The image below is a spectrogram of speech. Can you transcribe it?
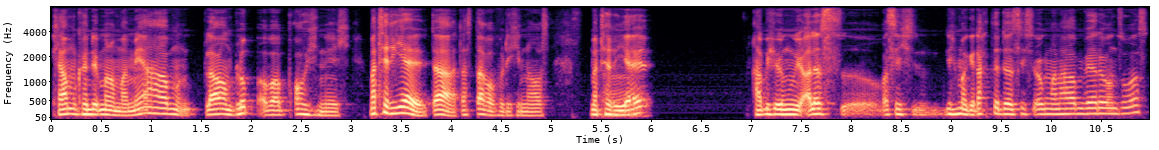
Klar, man könnte immer noch mal mehr haben und bla und blub, aber brauche ich nicht. Materiell, da, das darauf würde ich hinaus. Materiell habe ich irgendwie alles, äh, was ich nicht mal gedacht hätte, dass ich es irgendwann haben werde und sowas.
